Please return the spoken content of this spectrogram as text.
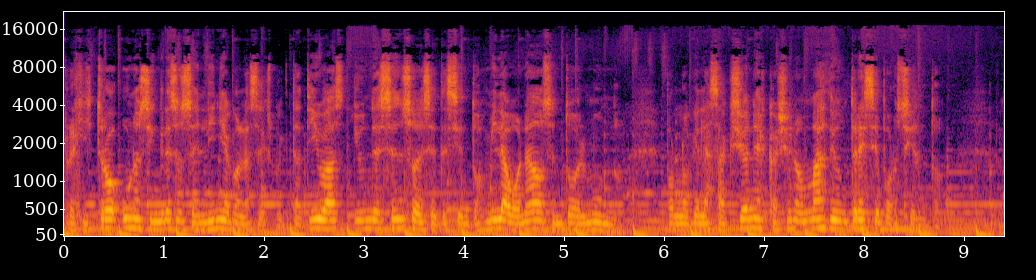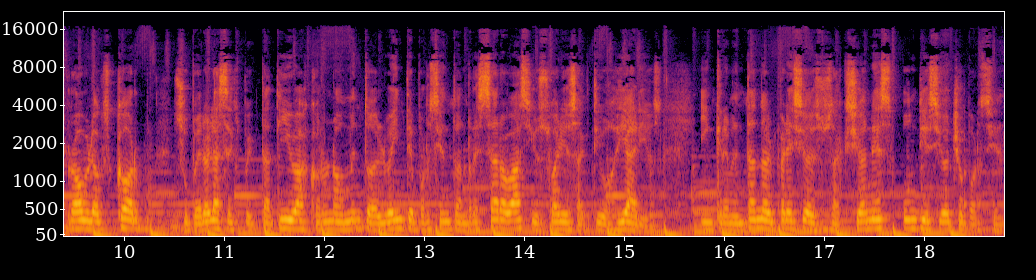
registró unos ingresos en línea con las expectativas y un descenso de 700.000 abonados en todo el mundo, por lo que las acciones cayeron más de un 13%. Roblox Corp superó las expectativas con un aumento del 20% en reservas y usuarios activos diarios, incrementando el precio de sus acciones un 18%.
